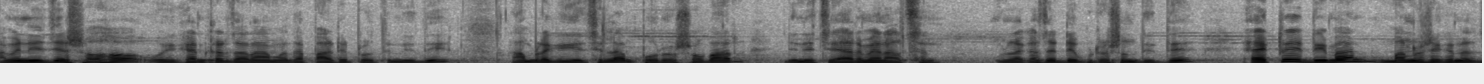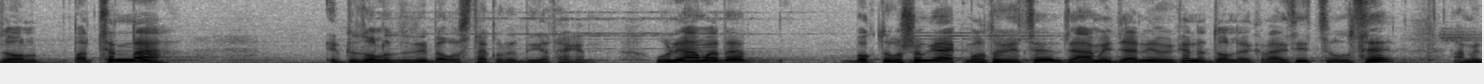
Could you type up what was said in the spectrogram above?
আমি নিজে সহ ওইখানকার যারা আমাদের পার্টির প্রতিনিধি, আমরা গিয়েছিলাম পৌরসভার যিনি চেয়ারম্যান আছেন, ওনার কাছে ডেপুটেশন দিতে। একটাই ডিমান্ড মানুষ এখানে জল পাচ্ছেন না, একটু জলযোগের ব্যবস্থা করে দিয়ে থাকেন। উনি আমাদের বক্তব্যের সঙ্গে একমত হয়েছেন যে আমি জানি ওইখানে জলের ক্রাইসিস চলছে। আমি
